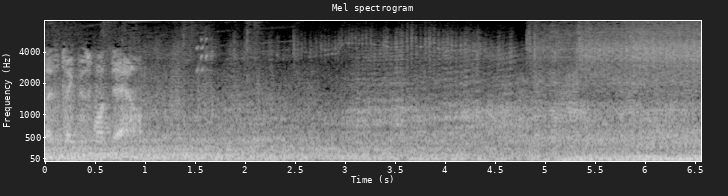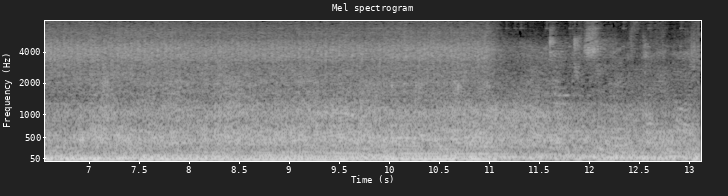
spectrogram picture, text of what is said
Let's take this one down. Target shields offline.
